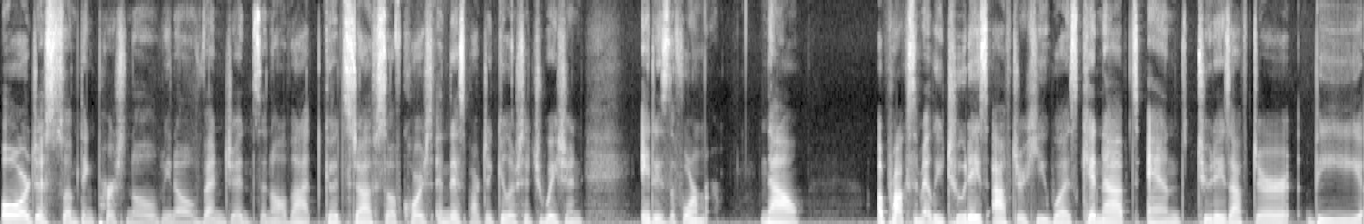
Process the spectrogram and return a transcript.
or just something personal, you know, vengeance and all that good stuff. So, of course, in this particular situation, it is the former. Now, approximately two days after he was kidnapped and two days after the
